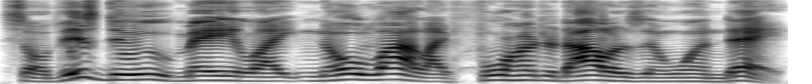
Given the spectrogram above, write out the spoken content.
So this dude made like no lie, like four hundred dollars in one day.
